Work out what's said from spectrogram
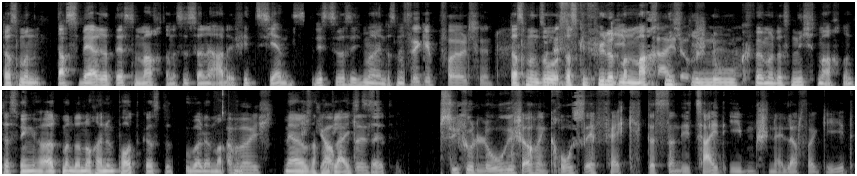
dass man das währenddessen macht. Und das ist eine Art Effizienz. Wisst ihr, was ich meine? Dass man, das ergibt voll Sinn. dass man so es das Gefühl hat, man macht nicht genug, wenn man das nicht macht. Und deswegen hört man dann noch einen Podcast dazu, weil dann macht man Aber ich, mehrere ich Sachen glaube, das gleichzeitig. ist psychologisch auch ein großer Effekt, dass dann die Zeit eben schneller vergeht.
